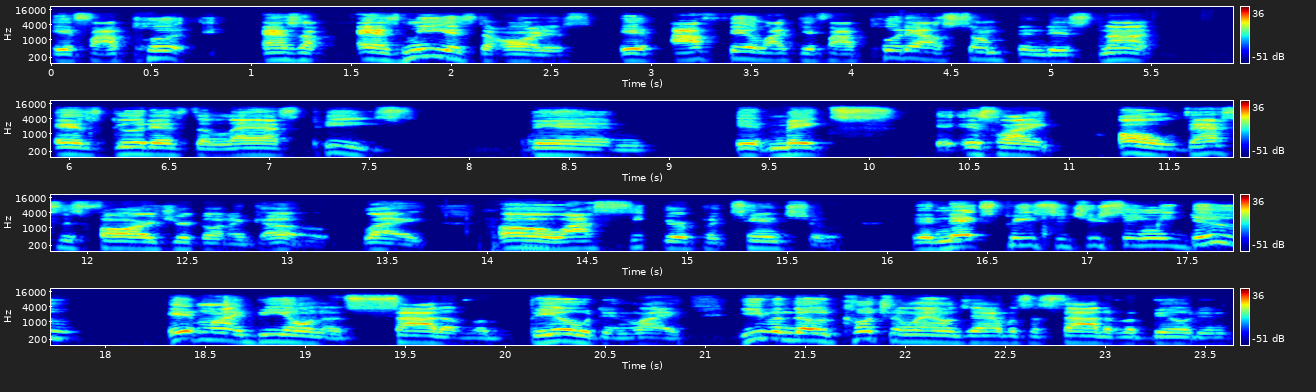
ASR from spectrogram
if I put as a as me as the artist, if I feel like if I put out something that's not as good as the last piece, then it makes it's like, oh, that's as far as you're gonna go. Like, oh, I see your potential. The next piece that you see me do, it might be on the side of a building. Like, even though the Culture Lounge that was the side of a building,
